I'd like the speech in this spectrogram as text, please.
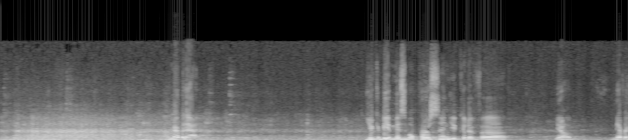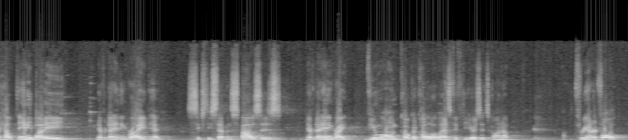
Remember that. You could be a miserable person. You could have, uh, you know, never helped anybody, never done anything right, had 67 spouses, never done anything right. If you own Coca-Cola the last 50 years, it's gone up 300-fold.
